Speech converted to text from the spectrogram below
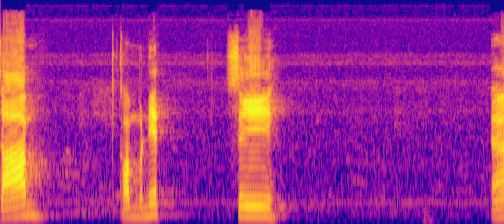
สามคอมมิวนิสต์สี่อะ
